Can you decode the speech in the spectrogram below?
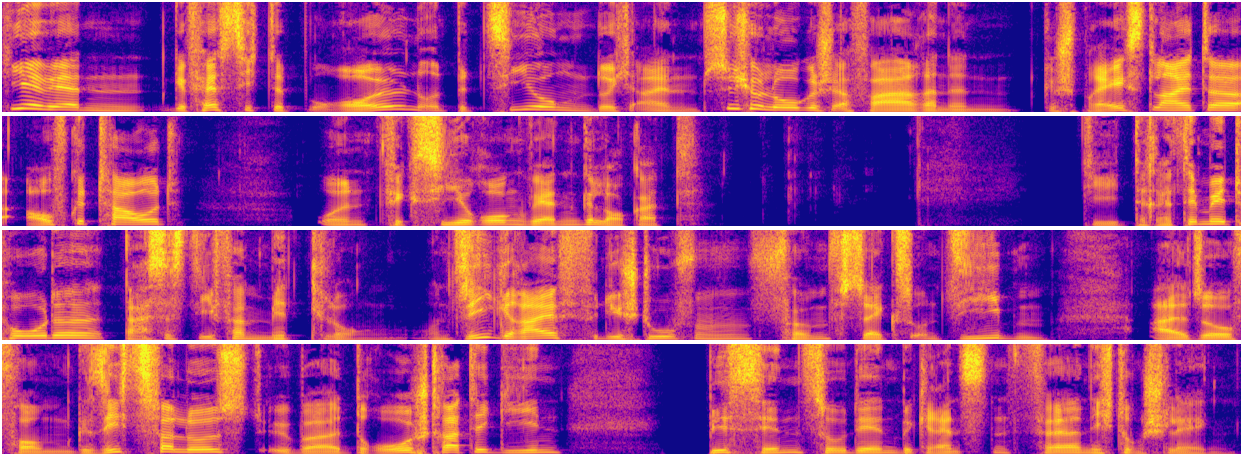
Hier werden gefestigte Rollen und Beziehungen durch einen psychologisch erfahrenen Gesprächsleiter aufgetaut und Fixierungen werden gelockert. Die dritte Methode, das ist die Vermittlung. Und sie greift für die Stufen 5, 6 und 7, also vom Gesichtsverlust über Drohstrategien bis hin zu den begrenzten Vernichtungsschlägen.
